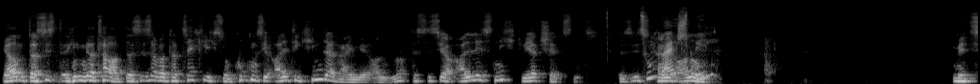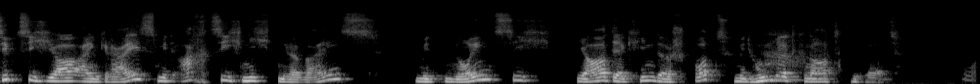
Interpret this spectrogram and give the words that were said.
Ja, das ist in der Tat, das ist aber tatsächlich so. Gucken Sie alte Kinderreime an. Ne? Das ist ja alles nicht wertschätzend. Das ist Zum keine Beispiel? Ahnung. Mit 70 Jahren ein Greis, mit 80 nicht mehr weiß, mit 90 Jahr der Kinder Spott, mit 100 Gnad. Boah.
